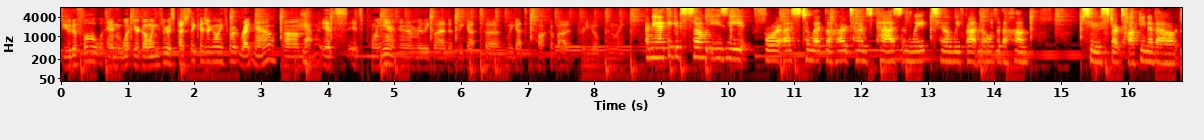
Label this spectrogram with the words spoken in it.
beautiful, and what you're going through, especially because you're going through it right now, um, yeah. it's it's poignant, and I'm really glad that we got to we got to talk about it pretty openly. I mean, I think it's so easy for us to let the hard times pass and wait till we've gotten over the hump to start talking about,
